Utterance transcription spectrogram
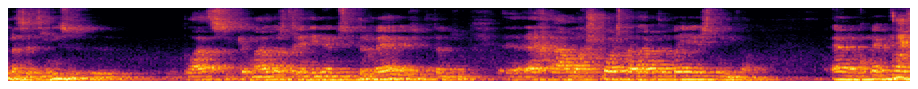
mas atinge uh, classes e camadas de rendimentos intermédios e, portanto, uh, há uma resposta a dar também a este nível. Ana, como é que nós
